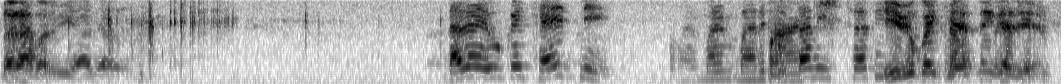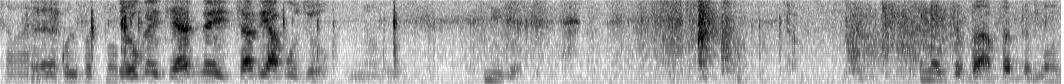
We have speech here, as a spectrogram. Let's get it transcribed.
બરાબર. યાદ આવે. દાદા એવું કઈ છે જ નહીં. મારે- મારે પોતાની ઈચ્છાથી એવું કઈ છે જ નહીં એવું કઈ છે જ નહીં? ઈચ્છાથી આપું છું. નહીં. તો આપત જ નહીં.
